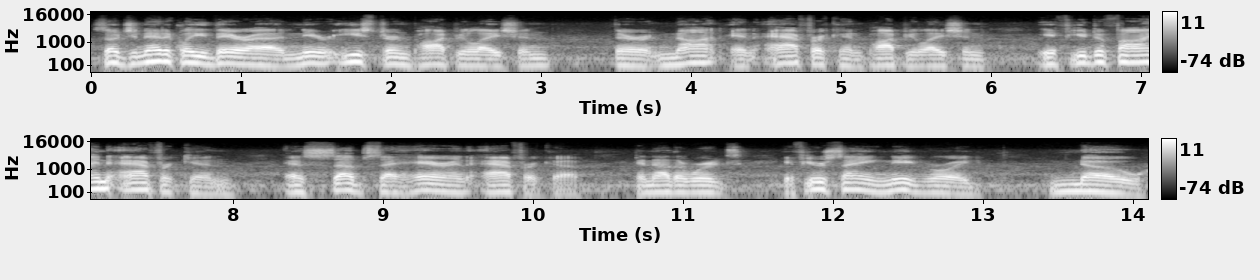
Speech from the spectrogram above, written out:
So genetically, they're a Near Eastern population. They're not an African population if you define African as sub Saharan Africa, in other words, if you're saying Negroid, no.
